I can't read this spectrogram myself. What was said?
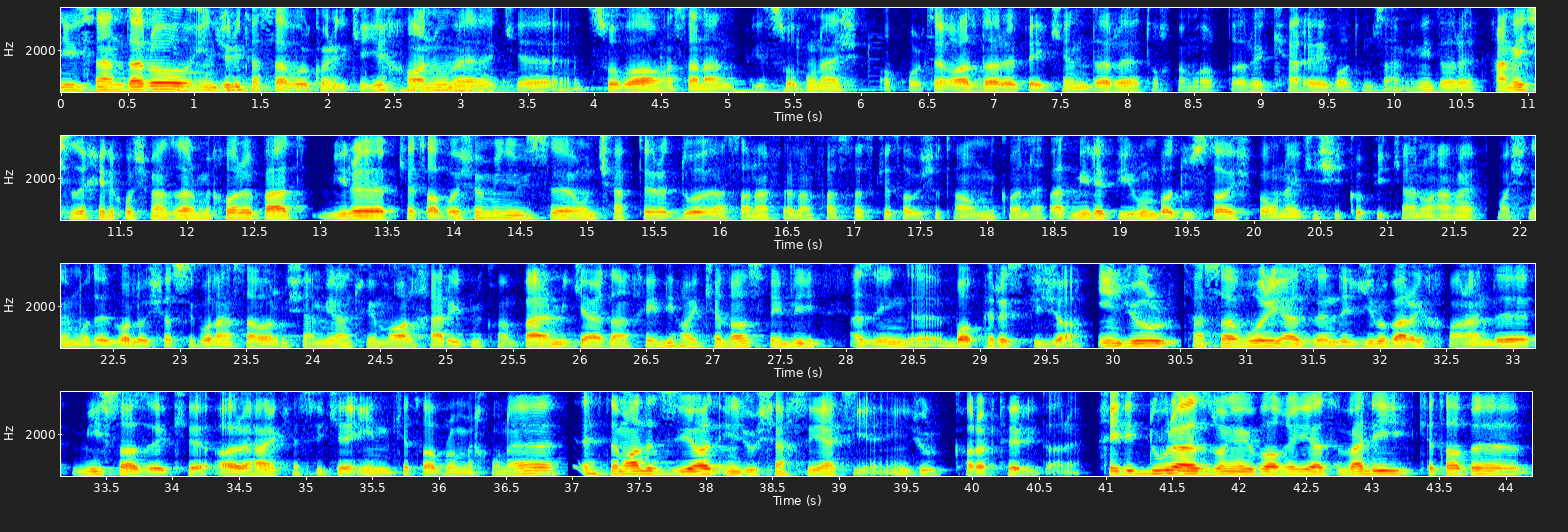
نویسنده رو اینجوری تصور کنید که یه خانومه که صبح مثلا یه صبحونش پرتقال داره بیکن داره تخم مرغ داره کره بادوم زمینی داره. همه چیز خیلی خوشمزه می‌خوره. بعد میره کتاباشو می‌نویسه. اون چپتر دو مثلا فلان فصل از کتابشو تمام می‌کنه. بعد میره بیرون با دوستاش با اونایی که شیک و پیکن و همه ماشین مدل بالا شاسی بلند سوار میشن میرن توی مال خرید می‌کنن برمیگردن. خیلی های کلاس خیلی از این با پرستیژا. اینجور تصوری از زندگی رو برای خواننده می‌سازه که آره هر کسی که این کتاب می‌خونه احتمال زیاد اینجور شخصیتیه اینجور کاراکتری داره. خیلی دور از دنیای واقعیت ولی کتاب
